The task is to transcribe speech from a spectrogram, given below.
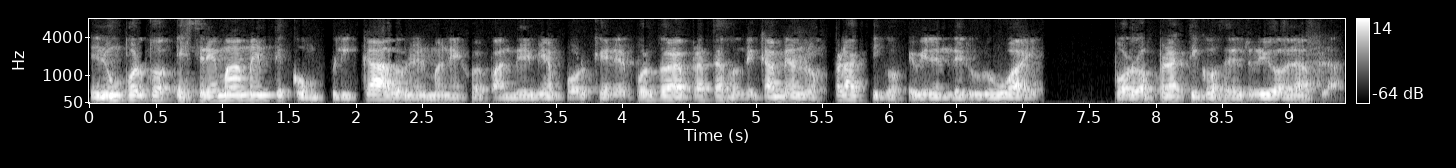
en un puerto extremadamente complicado en el manejo de pandemia, porque en el puerto de la Plata es donde cambian los prácticos que vienen del Uruguay por los prácticos del Río de la Plata,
